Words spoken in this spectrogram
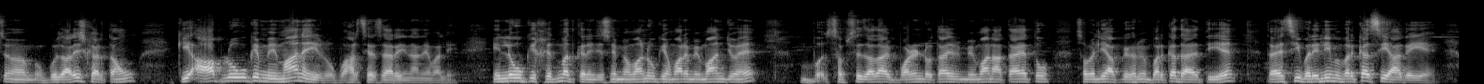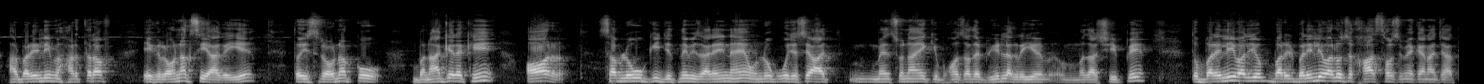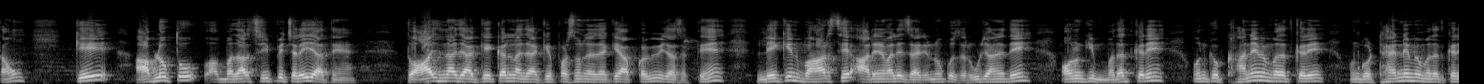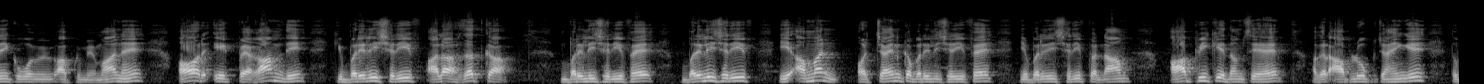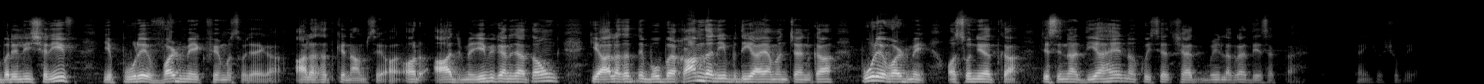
गुजारिश करता हूँ कि आप लोगों के मेहमान हैं ये लोग, बाहर से ज़ायरीन आने वाले। इन लोगों की खिदमत करें, जैसे मेहमानों की हमारे मेहमान जो है सबसे ज़्यादा इंपॉर्टेंट होता है, मेहमान आता है तो समझ लिया आपके घर में बरकत आ जाती है तो ऐसी बरेली में बरकत सी आ गई है। हर बरेली में हर तरफ़ एक रौनक सी आ गई है तो इस रौनक को बना के रखें और सब लोगों की जितने भी ज़ायरीन हैं, उन लोगों को जैसे आज मैंने सुना है कि बहुत ज़्यादा भीड़ लग रही है मज़ार शरीफ तो बरेली वाली बरेली वालों से ख़ास तौर से मैं कहना चाहता हूँ कि आप लोग तो मज़ार शरीफ पे चले ही जाते हैं। तो आज ना जाके, कल ना जाके, परसों ना जाके आप कभी भी जा सकते हैं, लेकिन बाहर से आने वाले ज़ायरीनों को ज़रूर जाने दें और उनकी मदद करें, उनको खाने में मदद करें, उनको ठहरने में मदद करें कि वो आपके मेहमान हैं और एक पैगाम दें कि बरेली शरीफ आला हज़रत का बरेली शरीफ है। बरेली शरीफ, ये अमन और चैन का बरेली शरीफ है। ये बरेली शरीफ का नाम आप ही के दम से है। अगर आप लोग चाहेंगे तो बरेली शरीफ ये पूरे वर्ल्ड में एक फ़ेमस हो जाएगा, आला हद के नाम से। और आज मैं ये भी कहना चाहता हूँ कि आला हद ने वो पैगाम दानी दिया है अमन चैन का, पूरे वर्ल्ड में और सुनीत का, जिसे ना दिया है, ना कोई शायद मुझे लग रहा है दे सकता है।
